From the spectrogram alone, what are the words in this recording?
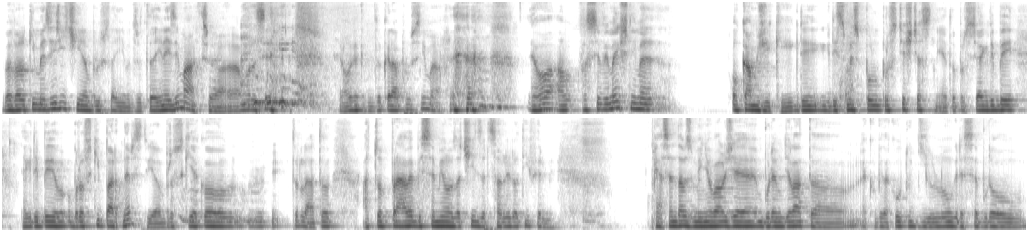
ve velký meziříčí na bruslení, protože to je jiný zimák třeba. A si, jo, tak tentokrát plus nima. jo, a prostě vymýšlíme okamžiky, kdy, kdy jsme spolu prostě šťastní. Je to prostě jak kdyby, jak kdyby obrovský partnerství, obrovský jako tohle. A to, a to právě by se mělo začít zrcadlit do té firmy. Já jsem tam zmiňoval, že budeme dělat uh, jakoby takovou tu dílnu, kde se budou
